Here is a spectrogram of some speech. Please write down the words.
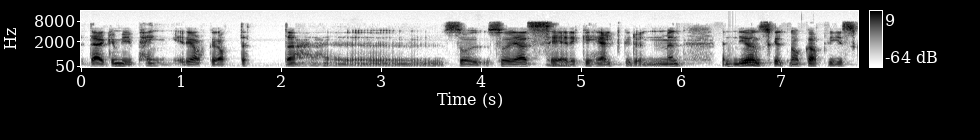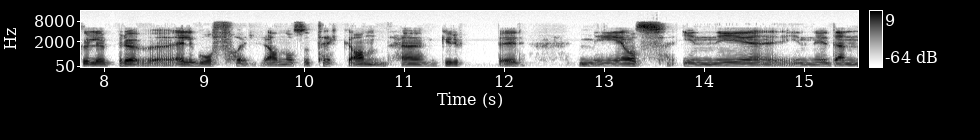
Det er ikke mye penger i akkurat dette. Eh, så, så jeg ser ikke helt grunnen. Men, men, de ønsket nok at vi skulle prøve, eller gå foran og trekke andre grupper med oss inn i, inn i den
